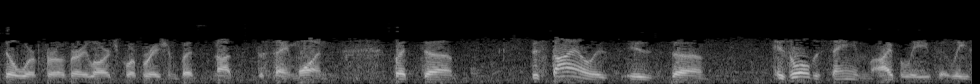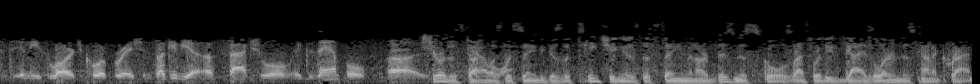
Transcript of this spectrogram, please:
still work for a very large corporation, but not the same one. But uh, the style is is uh, is all the same, I believe, at least in these large corporations. I'll give you a factual example. Uh, Sure, the style is the same because the teaching is the same in our business schools. That's where these guys learn this kind of crap.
